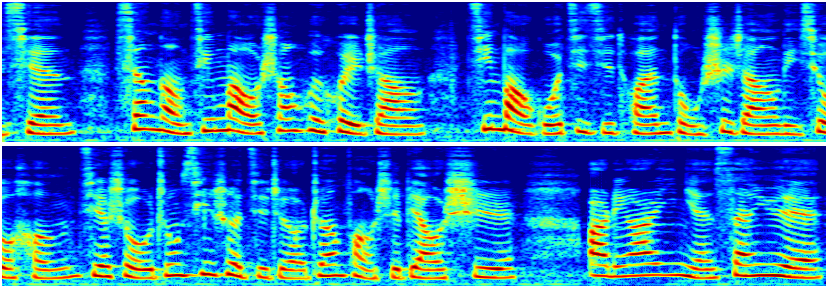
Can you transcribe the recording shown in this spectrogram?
前，香港经贸商会会长、金宝国际集团董事长李秀恒接受中新社记者专访时表示，二零二一年三月，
